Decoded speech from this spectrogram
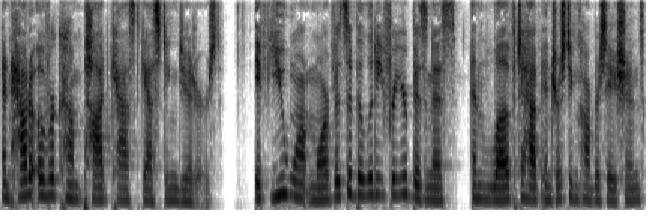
and how to overcome podcast guesting jitters. If you want more visibility for your business and love to have interesting conversations,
